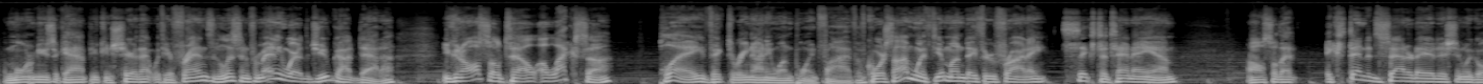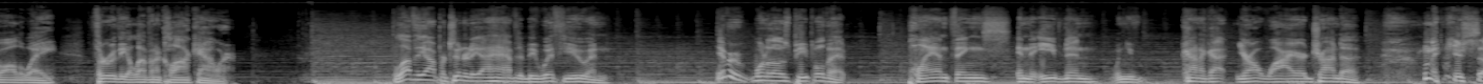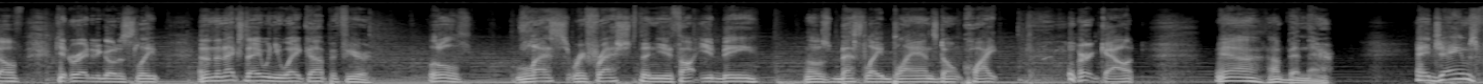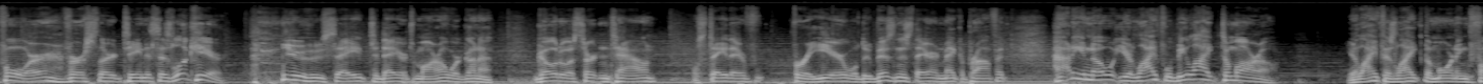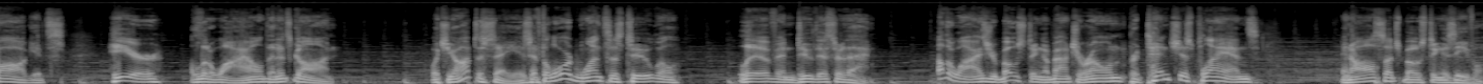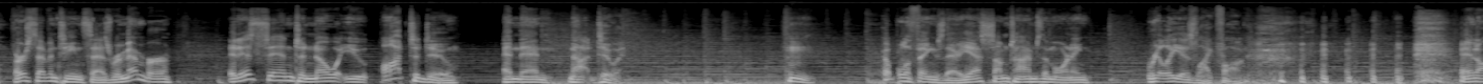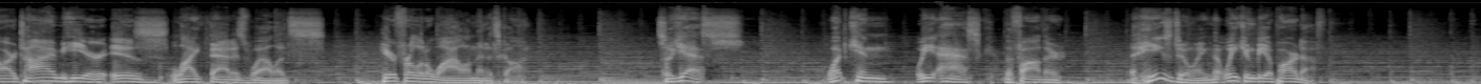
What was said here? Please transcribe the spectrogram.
the More Music app, you can share that with your friends and listen from anywhere that you've got data. You can also tell Alexa, play Victory 91.5. Of course, I'm with you Monday through Friday, 6 to 10 a.m. Also, that extended Saturday edition, we go all the way through the 11 o'clock hour. Love the opportunity I have to be with you. And you ever one of those people that plan things in the evening when you've kind of got, you're all wired trying to make yourself get ready to go to sleep. And then the next day when you wake up, if you're a little less refreshed than you thought you'd be, those best laid plans don't quite work out. Yeah, I've been there. Hey, James 4, verse 13, it says, Look here, you who say today or tomorrow we're going to go to a certain town, we'll stay there for a year, we'll do business there and make a profit. How do you know what your life will be like tomorrow? Your life is like the morning fog. It's here a little while, then it's gone. What you ought to say is if the Lord wants us to, we'll live and do this or that. Otherwise, you're boasting about your own pretentious plans, and all such boasting is evil. Verse 17 says, Remember, it is sin to know what you ought to do and then not do it. Hmm. Couple of things there. Yes, sometimes the morning really is like fog. and our time here is like that as well. It's here for a little while and then it's gone. So, yes, what can we ask the Father that He's doing that we can be a part of?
